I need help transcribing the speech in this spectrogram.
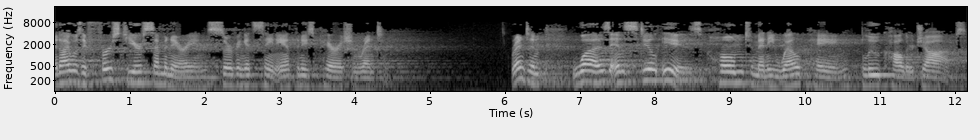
And I was a first year seminarian serving at St. Anthony's Parish in Renton. Renton was and still is home to many well paying blue collar jobs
